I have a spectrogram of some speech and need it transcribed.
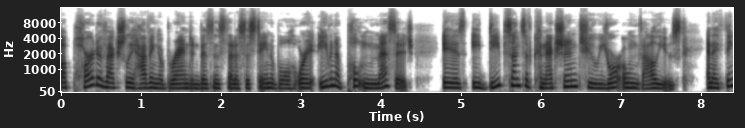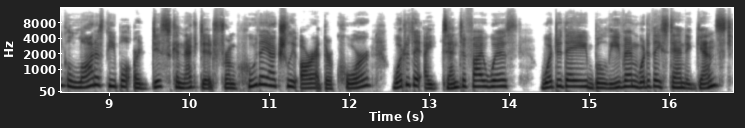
a part of actually having a brand and business that is sustainable or even a potent message is a deep sense of connection to your own values. And I think a lot of people are disconnected from who they actually are at their core. What do they identify with? What do they believe in? What do they stand against?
